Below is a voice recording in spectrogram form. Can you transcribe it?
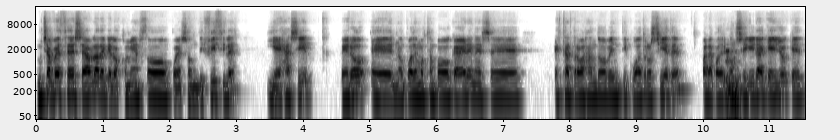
Muchas veces se habla de que los comienzos pues, son difíciles y es así, pero eh, no podemos tampoco caer en ese estar trabajando 24/7 para poder conseguir aquello que,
